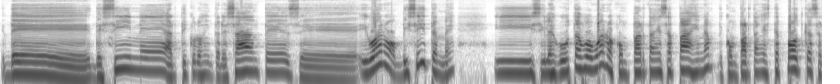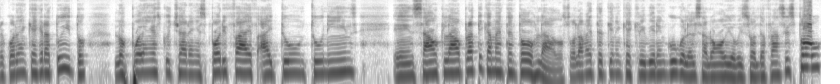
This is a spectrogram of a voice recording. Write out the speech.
de, cine, artículos interesantes. Eh, y bueno, visítenme. Y si les gusta, pues bueno, compartan esa página, compartan este podcast. Recuerden que es gratuito. Los pueden escuchar en Spotify, iTunes, TuneIn, en SoundCloud, prácticamente en todos lados. Solamente tienen que escribir en Google el Salón Audiovisual de Francis Poe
